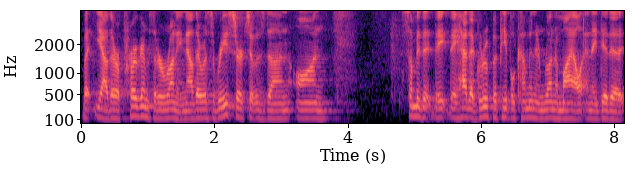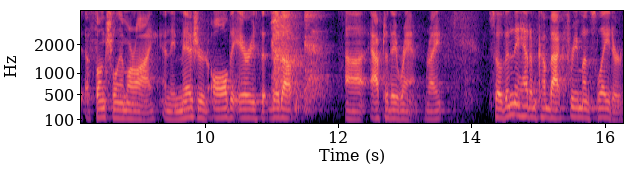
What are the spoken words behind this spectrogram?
But yeah, there are programs that are running. Now, there was research that was done on somebody that they, they had a group of people come in and run a mile and they did a, a functional MRI and they measured all the areas that lit up uh, after they ran, right? So then they had them come back three months later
